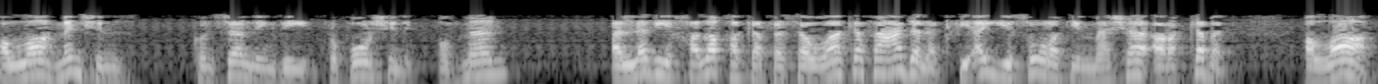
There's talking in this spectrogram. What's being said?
Allah mentions concerning the proportion of man الذي خلقك فسواك فعدلك في أي صورة ما شاء ركبك Allah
